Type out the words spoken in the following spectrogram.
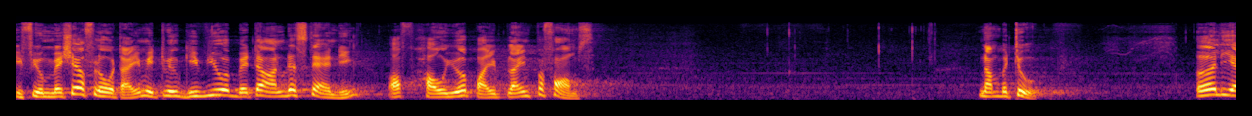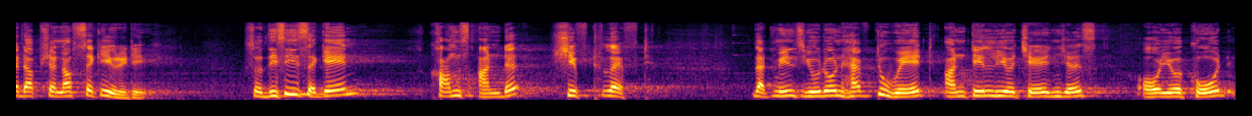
if you measure flow time, it will give you a better understanding of how your pipeline performs. Number two, early adoption of security. So this is, again, comes under shift left. That means you don't have to wait until your changes or your code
